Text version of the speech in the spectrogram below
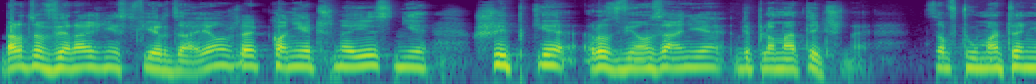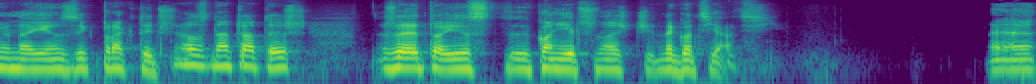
bardzo wyraźnie stwierdzają, że konieczne jest nie szybkie rozwiązanie dyplomatyczne, co w tłumaczeniu na język praktyczny oznacza też, że to jest konieczność negocjacji. E,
